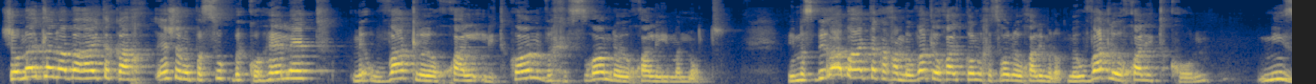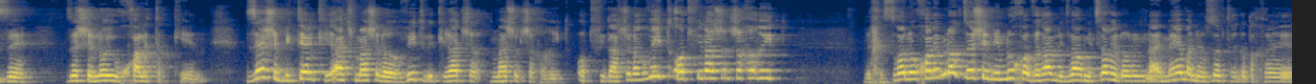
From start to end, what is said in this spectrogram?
שאומרת לנו הברייתא כך, יש לנו פסוק בקהלת, מעוות לא יוכל לתקון וחסרון לא יוכל להימנות. והיא מסבירה ברייתא ככה, מעוות לא יוכל לתקון וחסרון לא יוכל להימנות. מעוות לא יוכל לתקון, מי זה? זה שלא יוכל לתקן. זה שביטל קריאת שמע של ערבית וקריאת שמע של שחרית. או תפילה של ערבית או תפילה של שחרית. וחסרון יוכל למנות זה שנמנו חבריו לדבר מצווה ולא נמנע מהם, אני עוזבת רגע אחרי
